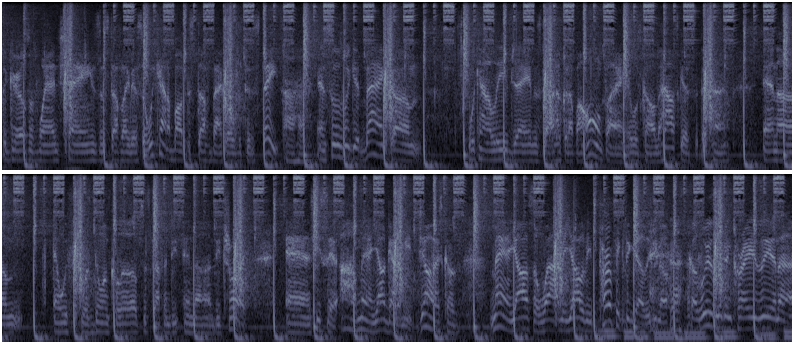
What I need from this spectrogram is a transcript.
the girls was wearing chains and stuff like that. So we kind of bought the stuff back over to the states. And as soon as we get back, um, we kind of leave James and start hooking up our own thing. It was called the House Guests at that time, and um, and we was doing clubs and stuff in, De- in uh, Detroit. And she said, "Oh man, y'all gotta meet George, cause man, y'all so wild. I mean, y'all would be perfect together, you know, cause we was looking crazy, and uh,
